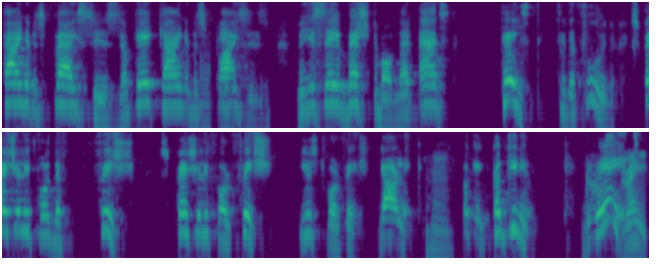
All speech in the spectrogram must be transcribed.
kind of spices, okay? Kind of Okay. spices. When you say vegetable, that adds taste to the food, especially for the fish, especially for fish, used for fish, garlic. Mhm. Okay, continue. Great. Great.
